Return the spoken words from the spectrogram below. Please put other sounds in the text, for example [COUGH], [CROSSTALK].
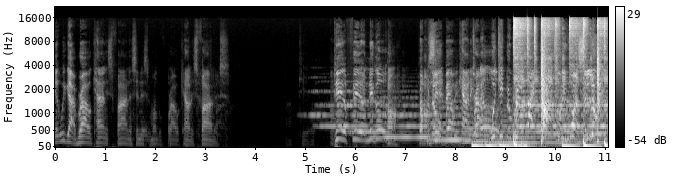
Nigga, we got Broward County's finest in this motherfucker. Broward County's finest. Deerfield, nigga. Uh, uh, Broward County. Broward. We keep it real like Rock 21 salute.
